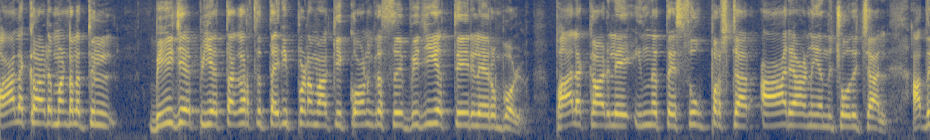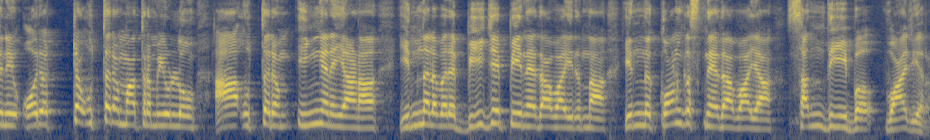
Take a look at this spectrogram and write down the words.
പാലക്കാട് മണ്ഡലത്തിൽ ബി ജെ പിയെ തകർത്ത് തരിപ്പണമാക്കി കോൺഗ്രസ് വിജയത്തേരിലേറുമ്പോൾ പാലക്കാടിലെ ഇന്നത്തെ സൂപ്പർ സ്റ്റാർ ആരാണ് എന്ന് ചോദിച്ചാൽ അതിന് ഒരൊറ്റ ഉത്തരം മാത്രമേ ഉള്ളൂ. ആ ഉത്തരം ഇങ്ങനെയാണ്. ഇന്നലെ വരെ ബി ജെ പി നേതാവായിരുന്ന ഇന്ന് കോൺഗ്രസ് നേതാവായ സന്ദീപ് വാര്യർ.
